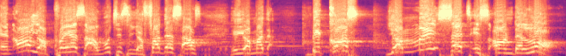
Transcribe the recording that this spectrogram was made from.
and all your prayers are witches in your father's house, in your mother, because your mindset is on the law.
